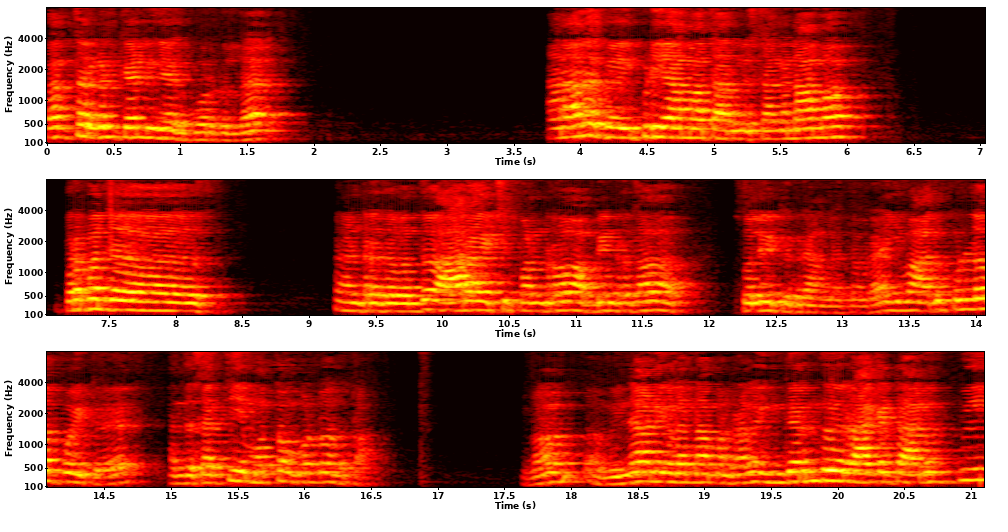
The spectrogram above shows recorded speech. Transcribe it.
பக்தர்கள் கேள்வி கேட்க போறதில்ல. அதனால இப்படி ஏமாத்த ஆரம்பிச்சிட்டாங்க. நாம பிரபஞ்சன்றத வந்து ஆராய்ச்சி பண்றோம் அப்படின்றத சொல்லிட்டு இருக்கிறாங்களே தவிர இவன் அதுக்குள்ள போயிட்டு அந்த சக்தியை மொத்தம் கொண்டு வந்துட்டான். இவன் விஞ்ஞானிகள் என்ன பண்றாங்க இங்க இருந்து ராக்கெட்டை அனுப்பி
